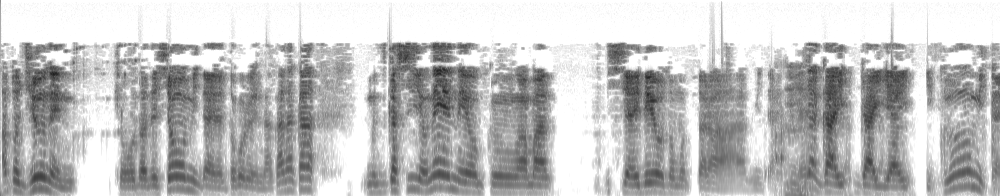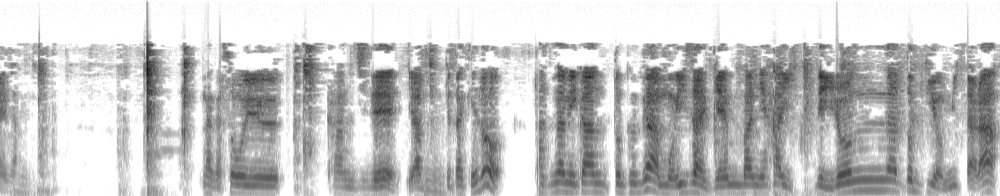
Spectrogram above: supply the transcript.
あと10年強打でしょみたいなところでなかなか難しいよね、ネオ君は。まあ、試合出ようと思ったら、みたいな。うんじゃあ外、外野行くみたいな。うんなんかそういう感じでやってたけど、立浪監督がもういざ現場に入っていろんな時を見たら、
